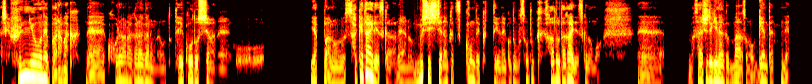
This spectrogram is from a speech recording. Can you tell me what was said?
確かに、糞尿をね、ばらまく。ね、これはなかなかのね、ほんと抵抗としてはね、こう、やっぱあの、避けたいですからね、あの、無視してなんか突っ込んでいくっていうね、ことも相当ハードル高いですけども、ね、まあ、最終的になんか、まあ、その、ゲンた、ね、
